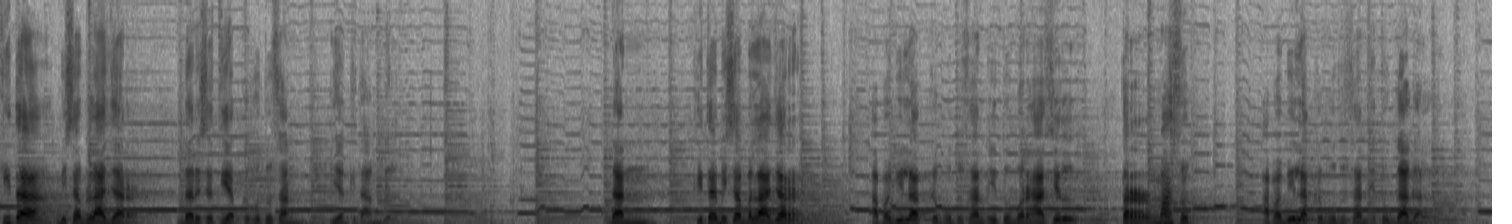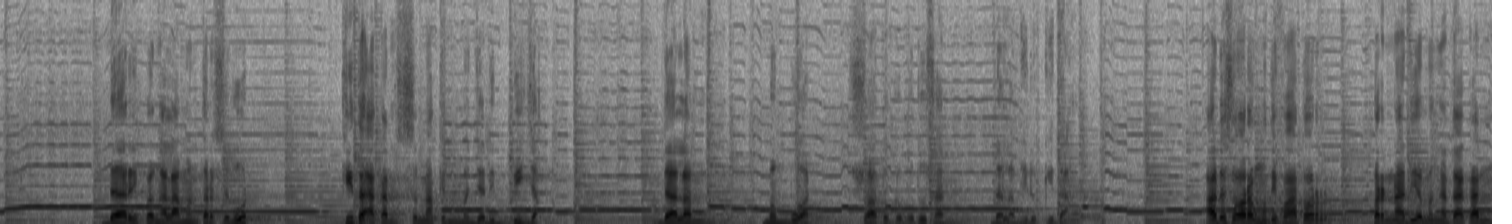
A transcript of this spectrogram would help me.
Kita bisa belajar dari setiap keputusan yang kita ambil. Dan kita bisa belajar apabila keputusan itu berhasil termasuk apabila keputusan itu gagal. Dari pengalaman tersebut kita akan semakin menjadi bijak dalam membuat suatu keputusan dalam hidup kita. Ada seorang motivator pernah dia mengatakan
